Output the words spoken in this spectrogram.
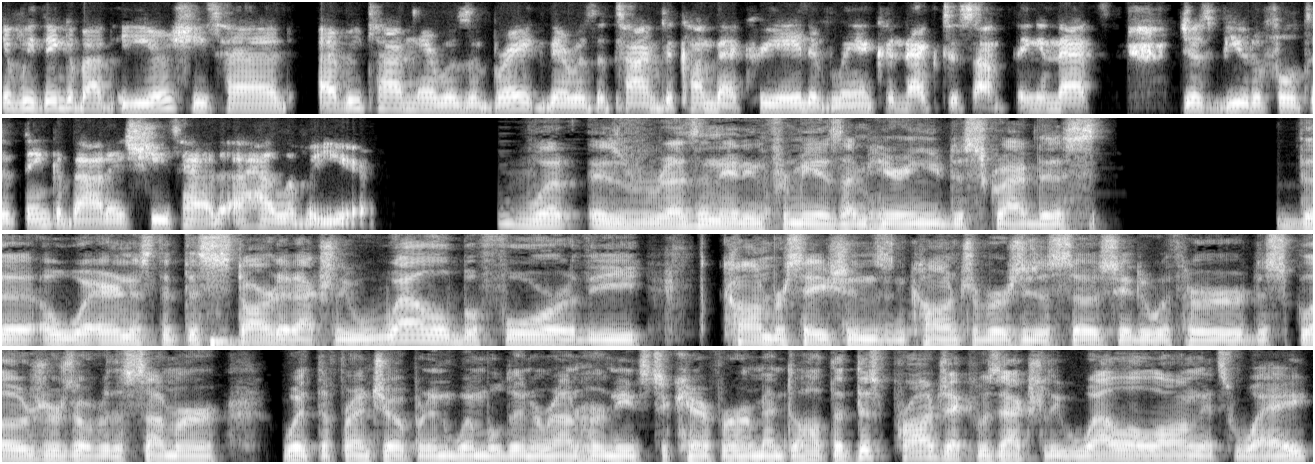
if we think about the year she's had, every time there was a break, there was a time to come back creatively and connect to something. And that's just beautiful to think about as she's had a hell of a year. what is resonating for me as I'm hearing you describe this the awareness that this started actually well before the conversations and controversies associated with her disclosures over the summer with the French Open and Wimbledon around her needs to care for her mental health, that this project was actually well along its way.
